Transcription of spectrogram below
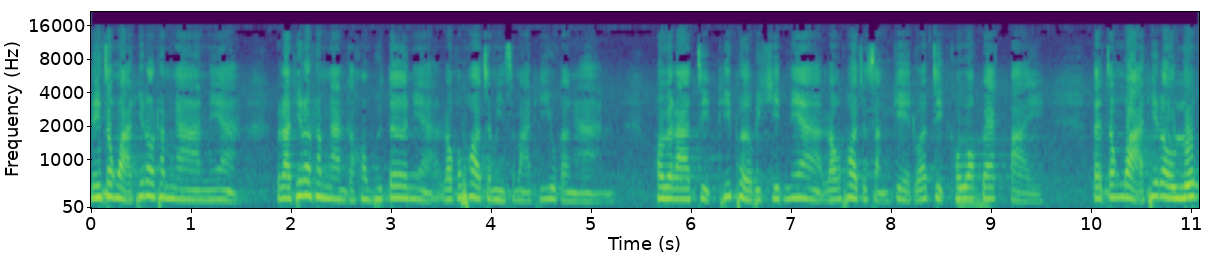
ในจังหวะที่เราทำงานเนี่ยเวลาที่เราทำงานกับคอมพิวเตอร์เนี่ยเราก็พอจะมีสมาธิอยู่กับงาน พอเวลาจิตที่เผลอไปคิดเนี่ยเราก็พอจะสังเกตว่าจิตเขาวอกแวกไป แต่จังหวะที่เราลุก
